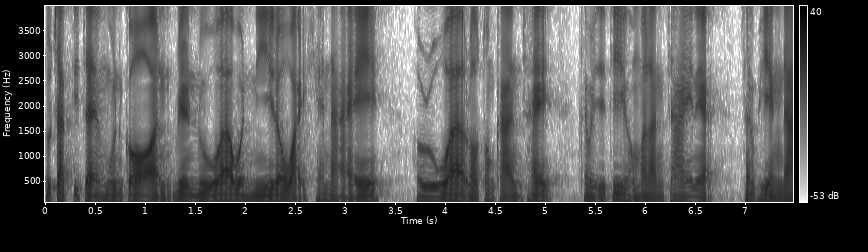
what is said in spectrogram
รู้จักจิตใจของคุณก่อน เรียนรู้ว่าวันนี้เราไหวแค่ไหน รู้ว่าเราต้องการใช้ capacity ของพลังใจเนี่ยสักเพียงใด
